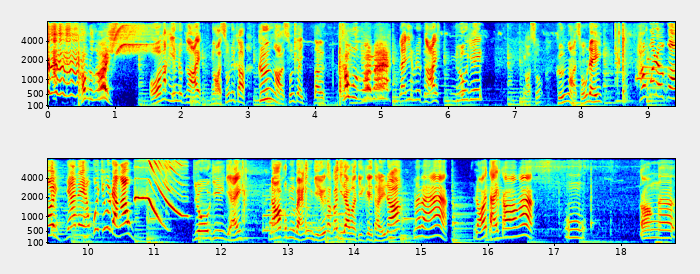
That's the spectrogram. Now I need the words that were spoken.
Không được ngồi. Ủa mắc gì không được ngồi? Ngồi xuống đi con. Cứ ngồi xuống cho Tư. Không được ngồi mà. Làm gì không được ngồi? Vô duyên Ngồi xuống. Cứ ngồi xuống đi. Không có được ngồi. Nhà này không có chứa đàn ông. Vô duyên vậy. Nó cũng như bạn con Diệu Thôi có gì đâu mà chị kỳ thị nó. Má bà Lỗi tại con á. Ừ, Con ờ,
